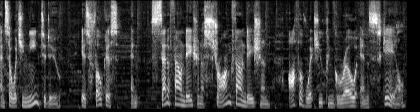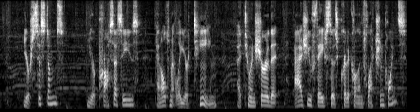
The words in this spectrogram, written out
And so what you need to do is focus and set a foundation, a strong foundation off of which you can grow and scale your systems, your processes, and ultimately your team uh, to ensure that as you face those critical inflection points,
